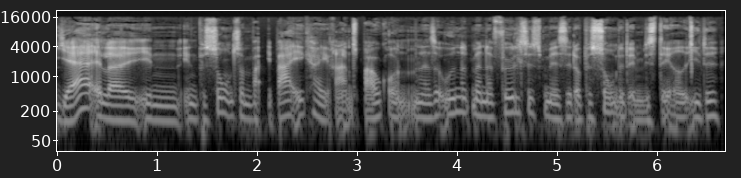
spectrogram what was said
Ja, eller en, en person, som bare ikke har iransk baggrund, men altså uden at man er følelsesmæssigt og personligt investeret i det,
